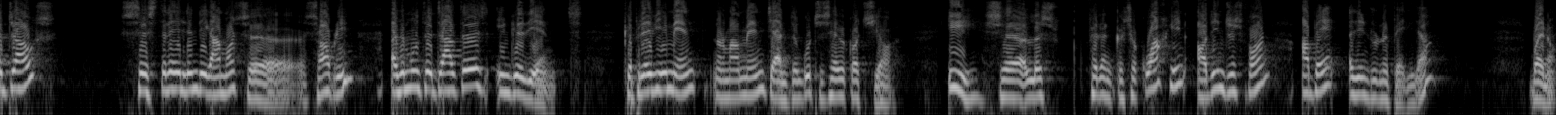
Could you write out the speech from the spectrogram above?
Els ous s'estrellen, digamos, s'obrin a damunt dels altres ingredients que prèviament, normalment, ja han tingut la seva cocció. I se les faran que se cuajin o dins el forn o bé a dins una pella. Bueno,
